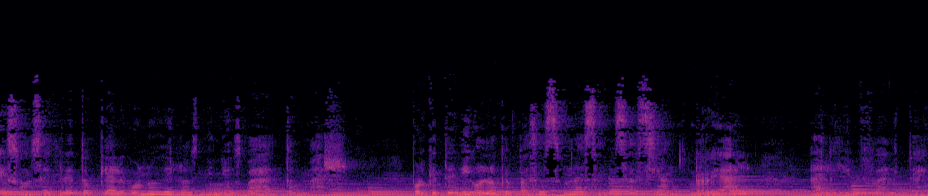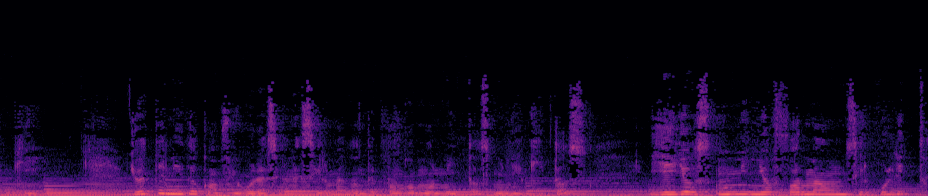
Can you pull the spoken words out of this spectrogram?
es un secreto que alguno de los niños va a tomar. Porque te digo, lo que pasa es una sensación real, alguien falta aquí. Yo he tenido configuraciones, Irma, donde pongo monitos, muñequitos, y ellos, un niño forma un circulito,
